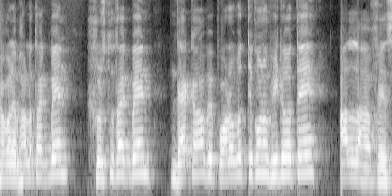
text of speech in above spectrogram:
সকলে ভালো থাকবেন, সুস্থ থাকবেন, দেখা হবে পরবর্তী কোনো ভিডিওতে। আল্লাহ হাফেজ।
